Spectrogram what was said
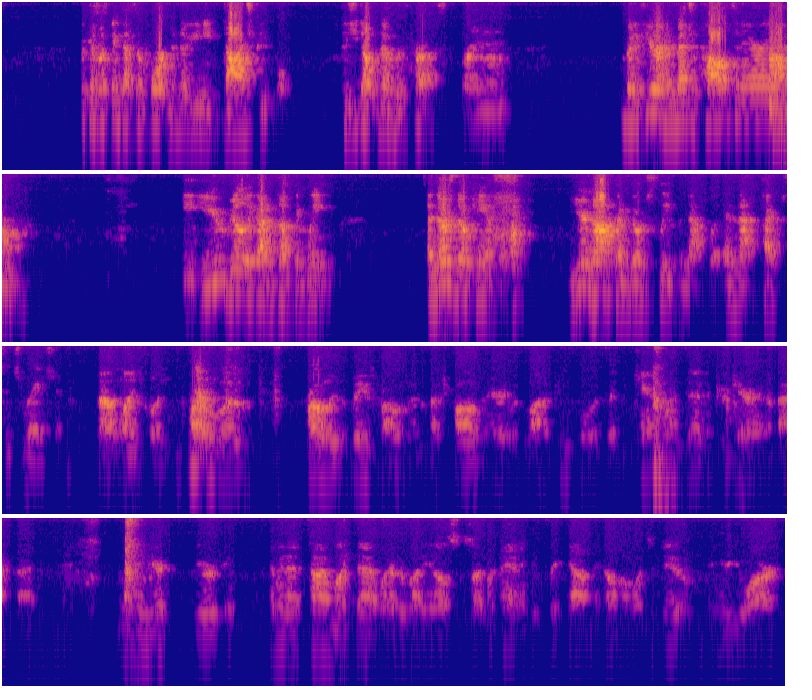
because I think that's important to know. You need to dodge people because you don't know who to trust. Right. Mhm. But if you're in a metropolitan area, you really got nothing to duck and weave, and there's no camping. You're not going to go to sleep in that in that type of situation. Not likely. Probably probably the biggest problem in the metropolitan area with a lot of people is that you can't blend in if you're carrying a backpack. I mean, you're, you're, I mean, at a time like that when everybody else is starting to panic and freak out and they don't know what to do, and here you are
